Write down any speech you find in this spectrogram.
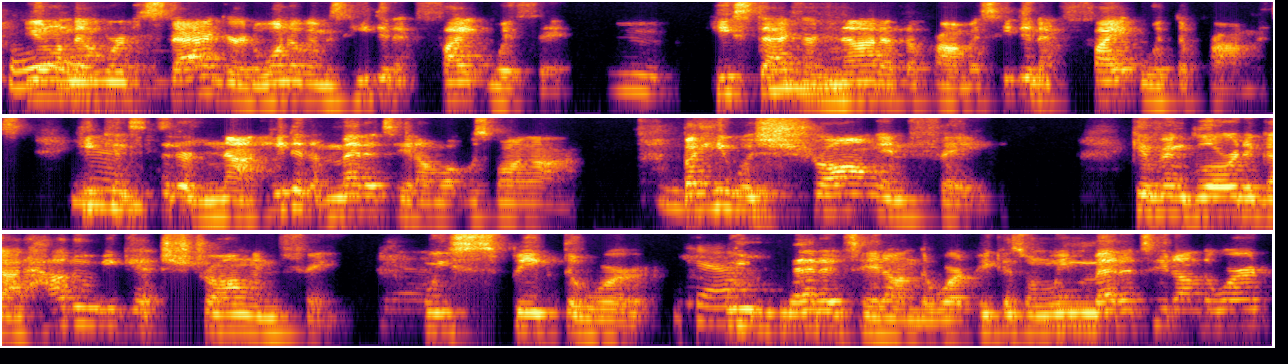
Cool. You know, that word staggered, one of them is he didn't fight with it. Mm. He staggered mm. not at the promise. He didn't fight with the promise. He mm. considered not. He didn't meditate on what was going on, but he was mm-hmm. strong in faith, giving glory to God. How do we get strong in faith? We speak the word. Yeah. We meditate on the word because when we meditate on the word,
